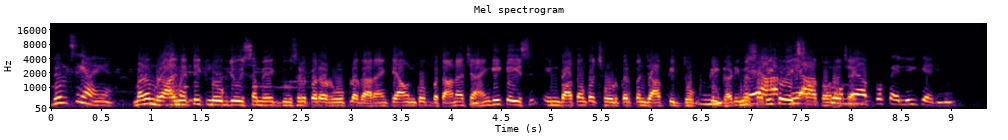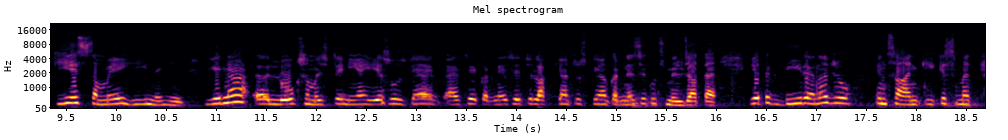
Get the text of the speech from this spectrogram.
दिल से आए हैं। मैडम राजनीतिक लोग जो इस समय एक दूसरे पर आरोप लगा रहे हैं क्या उनको बताना चाहेंगे कि इस इन बातों को छोड़कर पंजाब की दुख की घड़ी में सभी को एक साथ होना मैं आपको पहले ही कह रही हूँ। कि ये समय ही नहीं ये ना अ, लोग समझते नहीं है ये सोचते हैं ऐसे करने से चलाकियां चुस्तियां करने से कुछ मिल जाता है ये तकदीर है ना जो इंसान की किस्मत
